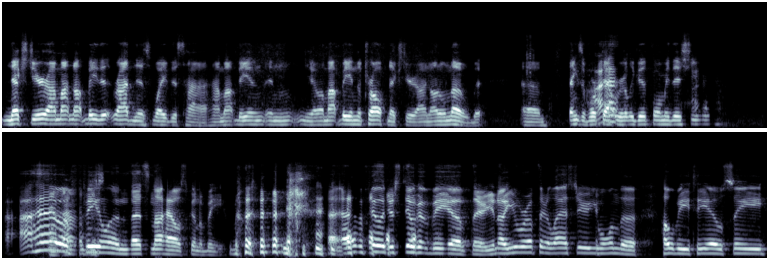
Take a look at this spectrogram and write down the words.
next year, I might not be that, riding this wave this high. I might be in, in, you know, I might be in the trough next year. I, I don't know, but um, things have worked I- out really good for me this year. I have I'm a just- feeling that's not how it's going to be. But I I have a feeling you're still going to be up there. You know, you were up there last year. You won the Hobie TOC,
